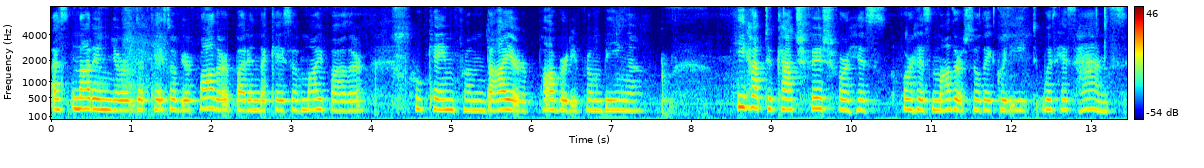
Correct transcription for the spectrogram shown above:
as not in your the case of your father but in the case of my father who came from dire poverty from being a he had to catch fish for his for his mother so they could eat with his hands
